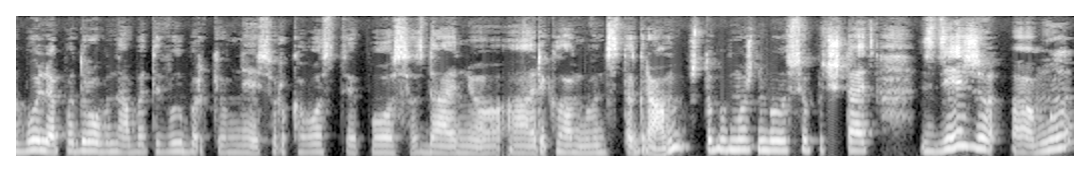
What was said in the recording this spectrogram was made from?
Более подробно об этой выборке у меня есть в руководстве по созданию а, рекламы в Инстаграм, чтобы можно было все почитать. Здесь же а, мы,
